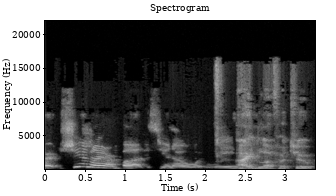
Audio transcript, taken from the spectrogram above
are she and I are buds. You know, we I'd love her too.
